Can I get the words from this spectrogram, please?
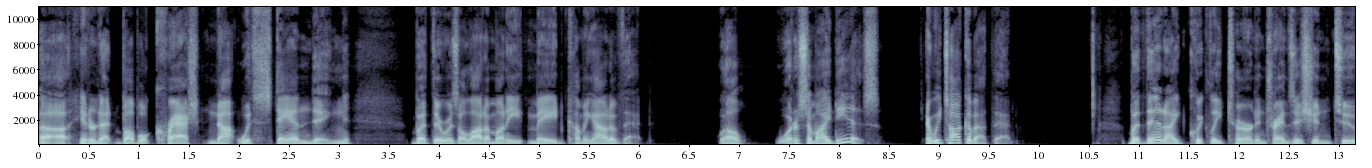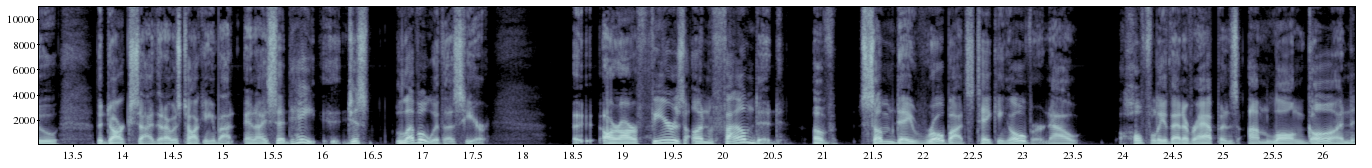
uh, internet bubble crash notwithstanding, but there was a lot of money made coming out of that. Well, what are some ideas? And we talk about that. But then I quickly turn and transition to the dark side that I was talking about. And I said, hey, just level with us here. Uh, are our fears unfounded of someday robots taking over? Now, hopefully, if that ever happens, I'm long gone.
